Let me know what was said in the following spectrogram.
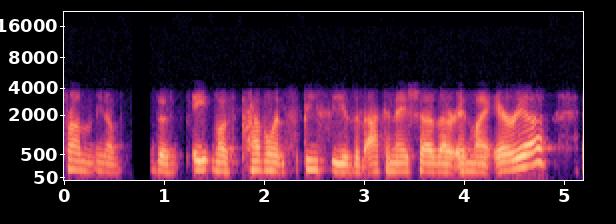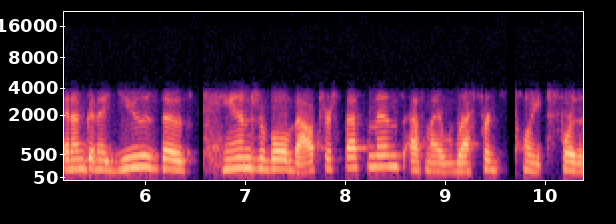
from, you know, the eight most prevalent species of echinacea that are in my area. And I'm going to use those tangible voucher specimens as my reference point for the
